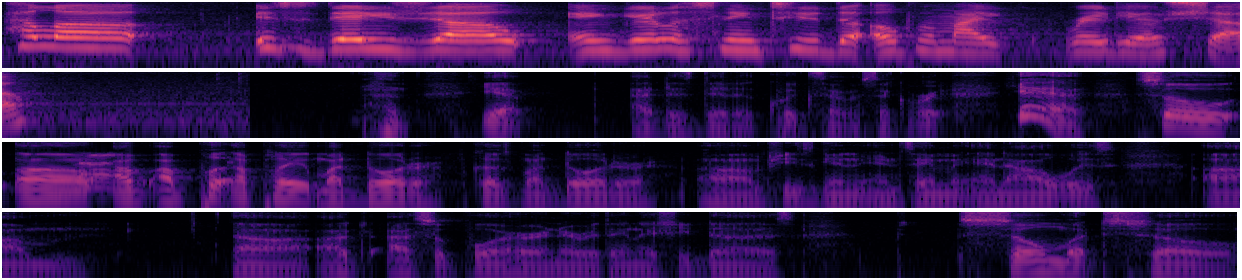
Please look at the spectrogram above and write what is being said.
Hello, it's Deja, and you're listening to the Open Mic Radio Show. Yep, I just did a quick seven second break. Yeah, so uh, I, I put I played with my daughter because my daughter um, she's getting entertainment, and I always um, uh, I, I support her in everything that she does. So much so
